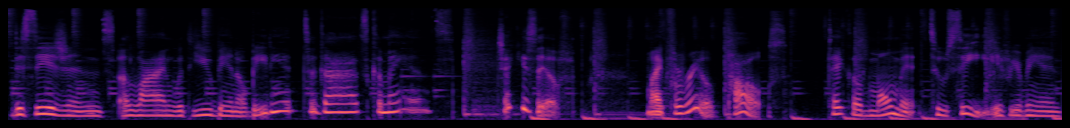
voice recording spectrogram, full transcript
decisions align with you being obedient to God's commands? Check yourself. Like, for real, pause. Take a moment to see if you're being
